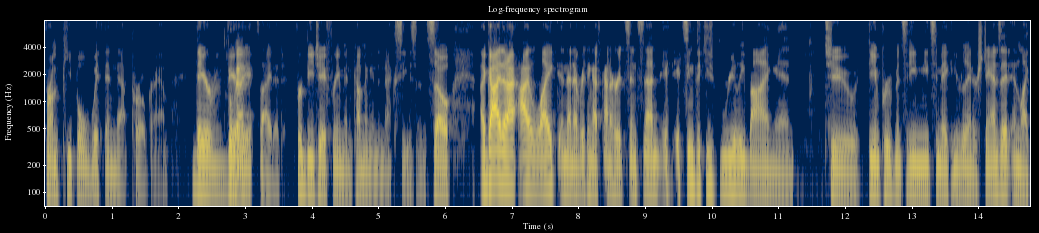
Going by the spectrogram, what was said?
from people within that program. They are very okay. excited for BJ Freeman coming into next season. So a guy that I, I liked, and then everything I've kind of heard since then, it, it seems like he's really buying in to the improvements that he needs to make, and he really understands it. And like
